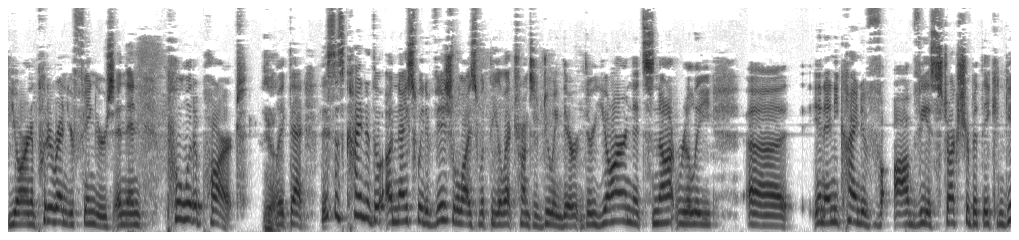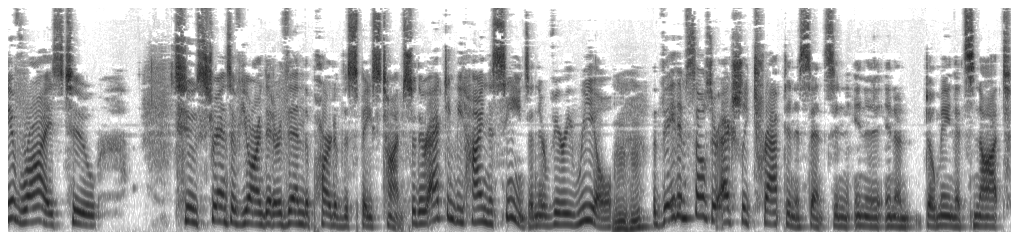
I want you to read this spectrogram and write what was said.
yarn and put it around your fingers and then pull it apart. Yeah. Like that. This is kind of the, a nice way to visualize what the electrons are doing. They're, they're yarn that's not really, uh, in any kind of obvious structure, but they can give rise to, to strands of yarn that are then the part of the space-time. So they're acting behind the scenes and they're very real, mm-hmm. but they themselves are actually trapped in a sense in, in a, in a domain that's not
